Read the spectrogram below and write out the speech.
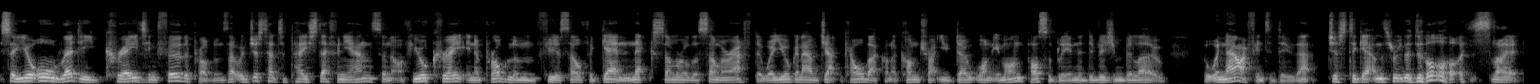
so you're already creating further problems. Like we've just had to pay Stefan Johansen off. You're creating a problem for yourself again next summer or the summer after, where you're going to have Jack Colback on a contract you don't want him on, possibly in the division below. But we're now having to do that just to get him through the door. It's like,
